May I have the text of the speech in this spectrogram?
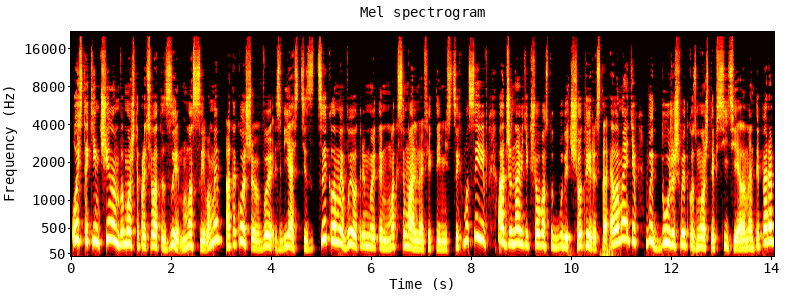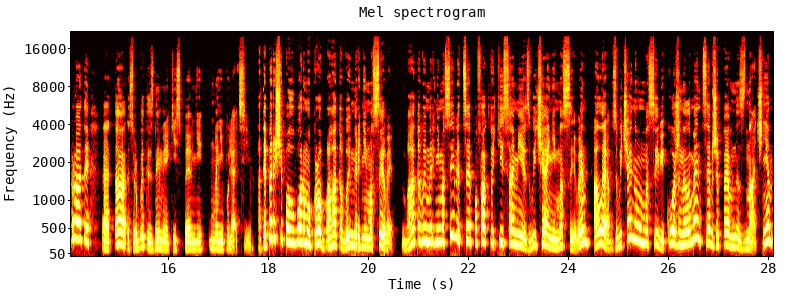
Ось таким чином ви можете працювати з масивами, а також в зв'язці з циклами ви отримуєте максимальну ефективність цих масивів, адже навіть якщо у вас тут буде 4 400 елементів, ви дуже швидко зможете всі ці елементи перебрати е, та зробити з ними якісь певні маніпуляції. А тепер ще поговоримо про багатовимірні масиви. Багатовимірні масиви це по факту ті самі звичайні масиви, але в звичайному масиві кожен елемент це вже певне значення,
